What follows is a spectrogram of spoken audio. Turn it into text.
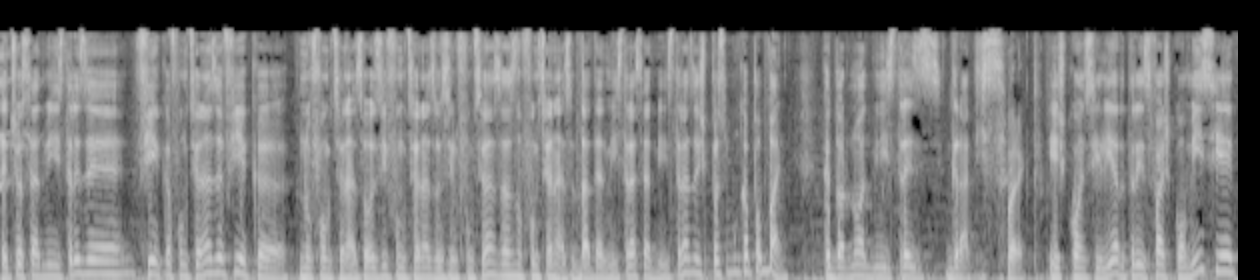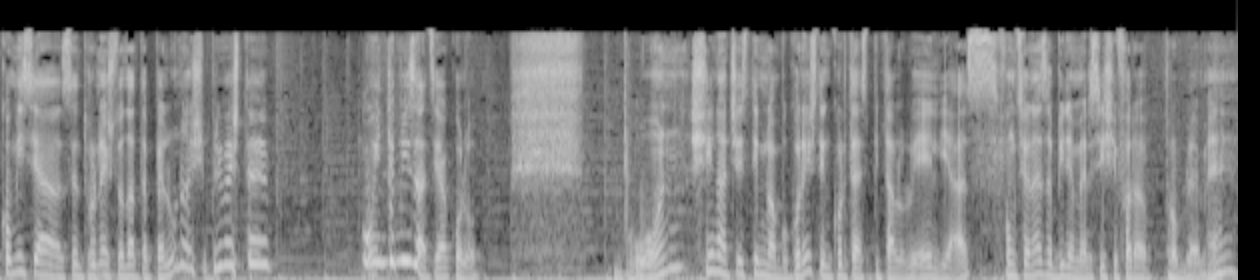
Deci o să administreze fie că funcționează, fie că nu funcționează. O zi funcționează, o zi nu funcționează, azi nu funcționează. Dar de administrat se administrează și presupun că pe bani. Că doar nu administrezi gratis. Corect. Ești consilier, trebuie să faci comisie, comisia se întrunește o dată pe lună și primește o indemnizație acolo. Bun, și în acest timp la București, în curtea spitalului Elias, funcționează bine, mersi și fără probleme,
